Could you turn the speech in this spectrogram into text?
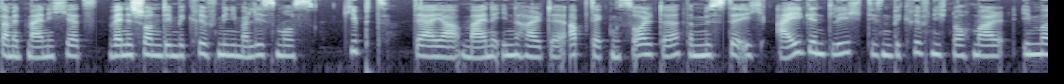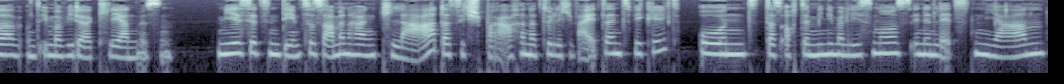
Damit meine ich jetzt, wenn es schon den Begriff Minimalismus gibt, der ja meine Inhalte abdecken sollte, dann müsste ich eigentlich diesen Begriff nicht nochmal immer und immer wieder erklären müssen. Mir ist jetzt in dem Zusammenhang klar, dass sich Sprache natürlich weiterentwickelt und dass auch der Minimalismus in den letzten Jahren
